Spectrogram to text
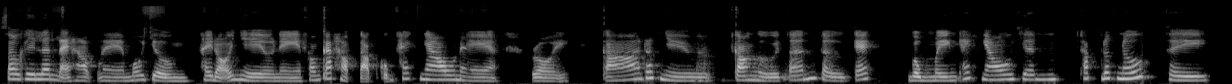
sau khi lên đại học nè, môi trường thay đổi nhiều nè, phong cách học tập cũng khác nhau nè, rồi có rất nhiều con người đến từ các vùng miền khác nhau trên khắp đất nước thì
